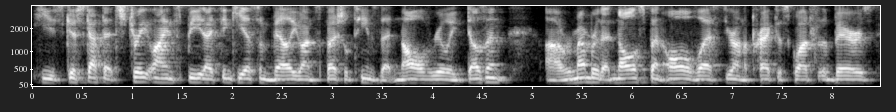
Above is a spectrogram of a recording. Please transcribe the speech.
he's just got that straight line speed. I think he has some value on special teams that Nall really doesn't. Uh, remember that Nall spent all of last year on the practice squad for the Bears.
